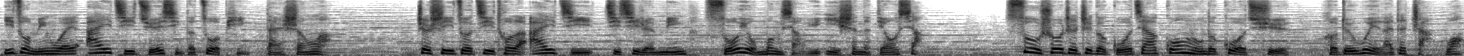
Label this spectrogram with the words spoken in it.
一座名为《埃及觉醒》的作品诞生了。这是一座寄托了埃及及其人民所有梦想于一身的雕像，诉说着这个国家光荣的过去和对未来的展望。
